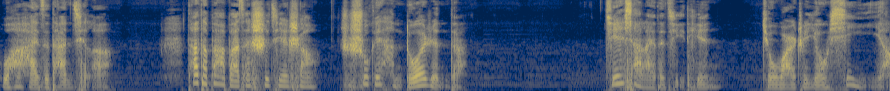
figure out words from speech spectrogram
我和孩子谈起了，他的爸爸在世界上是输给很多人的。接下来的几天，就玩着游戏一样。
